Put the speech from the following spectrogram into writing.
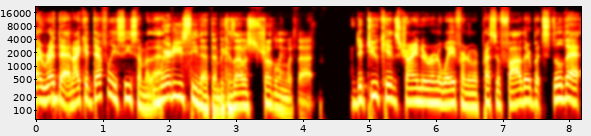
I read that and I could definitely see some of that. Where do you see that then? Because I was struggling with that. the two kids trying to run away from an oppressive father, but still that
